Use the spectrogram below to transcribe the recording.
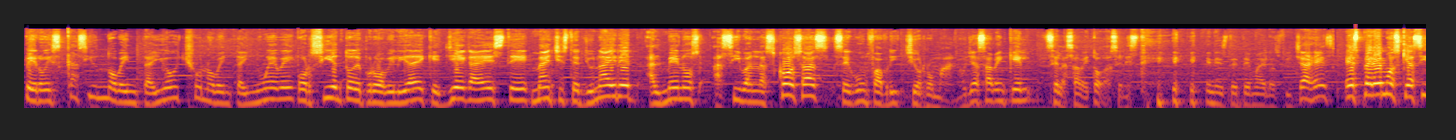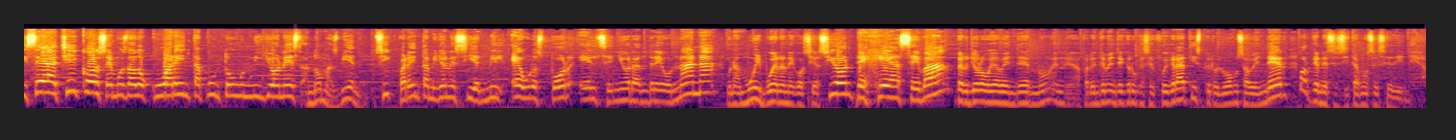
pero es casi un 98, 99% de probabilidad de que llega este Manchester United. Al menos así van las cosas, según Fabrizio Romano. Ya saben que él se las sabe todas en este, en este tema de los fichajes. Esperemos que así sea, chicos. Hemos dado 40.1 millones, no más bien, sí, 40 millones 100 mil euros por el señor Andreo Nana. Una muy buena negociación. De Gea se va, pero yo lo voy a vender, ¿no? Aparentemente creo que se fue gratis, pero lo vamos a vender porque necesitamos ese dinero.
